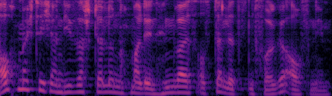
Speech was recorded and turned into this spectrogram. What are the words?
Auch möchte ich an dieser Stelle nochmal den Hinweis aus der letzten Folge aufnehmen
